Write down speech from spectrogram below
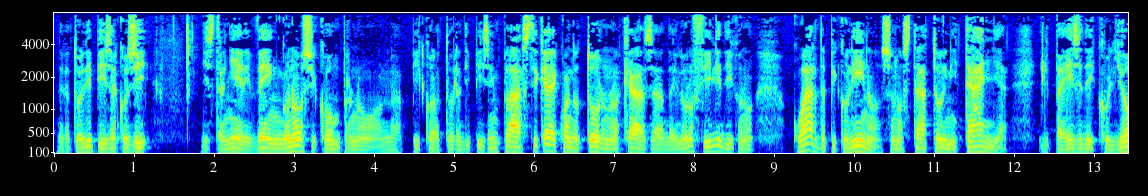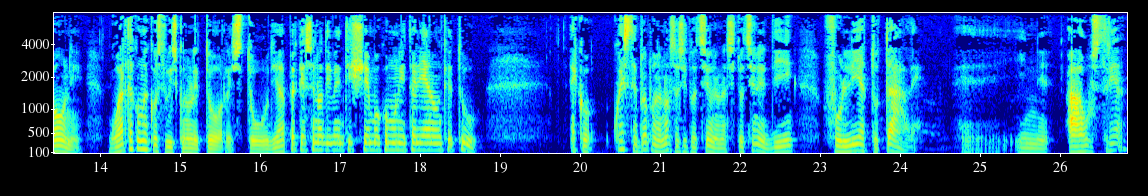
della torre di Pisa, così gli stranieri vengono, si comprano la piccola torre di Pisa in plastica e quando tornano a casa dai loro figli dicono Guarda piccolino, sono stato in Italia, il paese dei coglioni. Guarda come costruiscono le torri, studia perché sennò diventi scemo come un italiano anche tu. Ecco, questa è proprio la nostra situazione, una situazione di follia totale. Eh, in Austria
